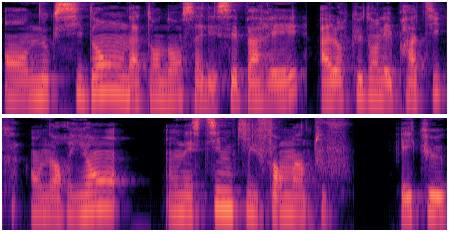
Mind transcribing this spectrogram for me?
En Occident, on a tendance à les séparer, alors que dans les pratiques en Orient, on estime qu'ils forment un tout. Et que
